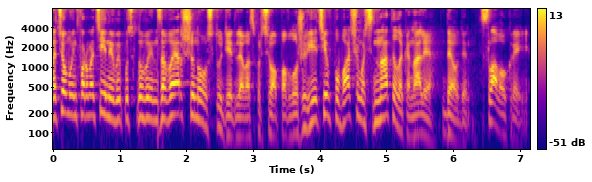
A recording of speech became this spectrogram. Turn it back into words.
На цьому інформаційний випуск новин завершено. У студії для вас працював Павло Живєтєв. Побачимось на телеканалі Д1. Слава Україні!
